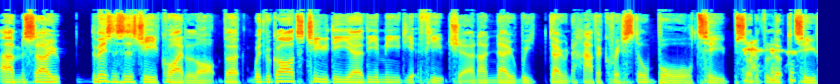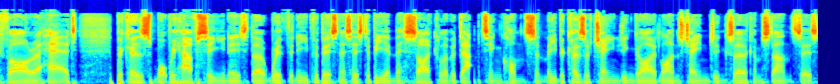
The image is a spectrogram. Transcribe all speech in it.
Um, so the business has achieved quite a lot. But with regards to the uh, the immediate future, and I know we don't have a crystal ball to sort of look too far ahead, because what we have seen is that with the need for businesses to be in this cycle of adapting constantly because of changing guidelines, changing circumstances,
